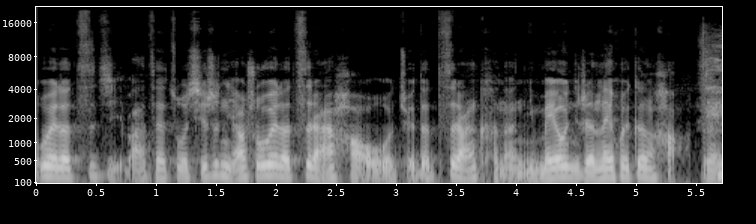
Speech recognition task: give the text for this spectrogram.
为了自己吧在做。其实你要说为了自然好，我觉得自然可能你没有你人类会更好。对，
